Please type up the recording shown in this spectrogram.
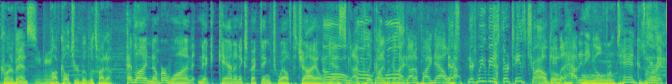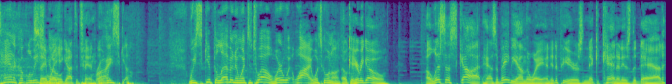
current events, mm-hmm. pop culture. But let's find out. Headline number one Nick Cannon expecting 12th child. No. yes, I click on it come because I got to find out. Next, how- next week will be his 13th child. okay, though. but how did he go from ten? Because we were at ten a couple of weeks Same ago. way he got to 10. But We, Right. we skipped eleven and went to twelve. Where? Why? What's going on? Okay, here we go. Alyssa Scott has a baby on the way, and it appears Nick Cannon is the dad.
